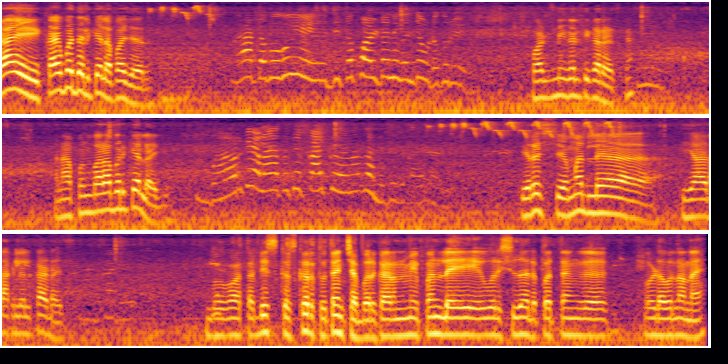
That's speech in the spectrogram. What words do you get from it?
काय काय बदल केला पाहिजे हा, आता बघू ये जिथं फॉल्ट निघेल तेवढं फॉल्ट निघेल ती करायचं का. आणि आपण बराबर केलाय की? बरोबर केला आता ते काय कळना झालं त्याचं काय झालं. ते रश्य मधल्या हे अडकलेलं काढायचं. बघू आता डिस्कस करतो त्यांच्याबरोबर कारण मी पण लय वर्ष झालं पतंग उडवला नाही.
